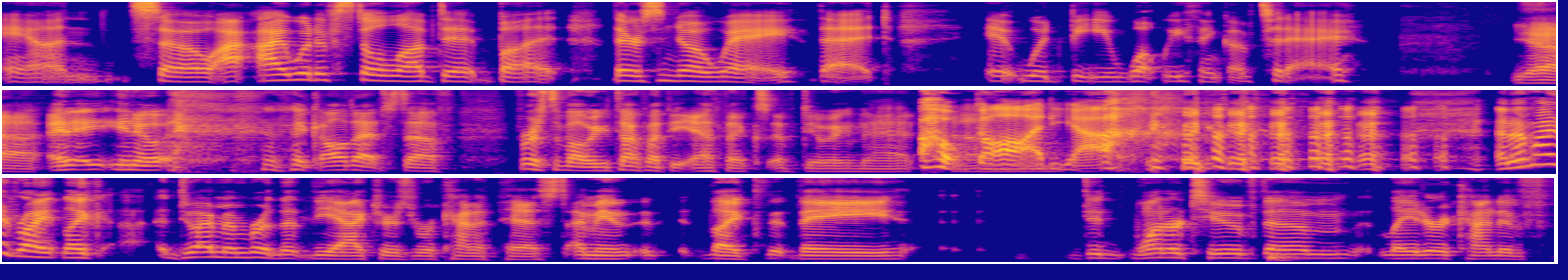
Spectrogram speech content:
And so I, I would have still loved it, but there's no way that it would be what we think of today. Yeah, and you know, like all that stuff. First of all, we can talk about the ethics of doing that. Oh um, God, yeah. and am I right? Like, do I remember that the actors were kind of pissed? I mean, like they did one or two of them later kind of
